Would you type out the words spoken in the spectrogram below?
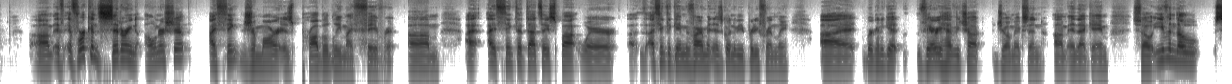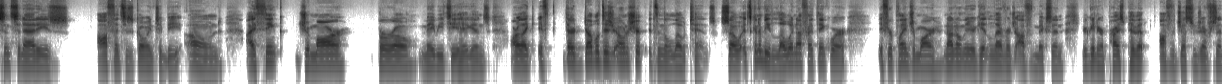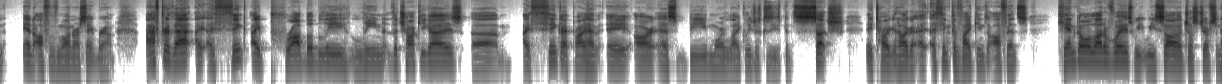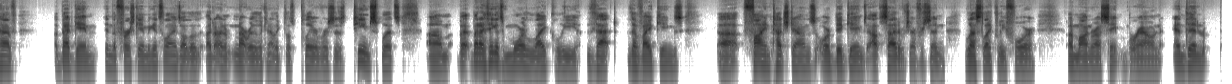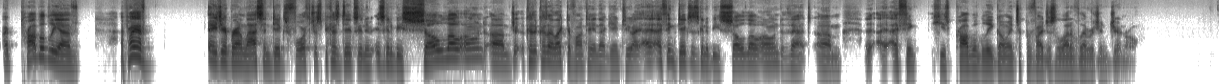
Um, if if we're considering ownership, I think Ja'Marr is probably my favorite. Um, I I think that that's a spot where uh, I think the game environment is going to be pretty friendly. Uh, we're going to get very heavy chalk Joe Mixon um, in that game. So even though Cincinnati's offense is going to be owned, I think Ja'Marr, Burrow, maybe Tee Higgins are like if they're double digit ownership, it's in the low tens. So it's going to be low enough, I think, where if you're playing Ja'Marr, not only are you're getting leverage off of Mixon, you're getting a price pivot off of Justin Jefferson and off of Amon-Ra St. Brown after that, I, I think I probably lean the chalky guys. Um, I think I probably have ARSB more likely just because he's been such a target hog. I, I, think the Vikings offense can go a lot of ways. We we saw Just Jefferson have a bad game in the first game against the Lions, although I, am not really looking at like those player versus team splits. Um, but but I think it's more likely that the Vikings – uh, find touchdowns or big games outside of Jefferson, less likely for Amon-Ra St. Brown. And then I probably have, I probably have AJ Brown last and Diggs fourth, just because Diggs is going to be so low owned. Um, because because I like DeVonta in that game too. I I think Diggs is going to be so low owned that um, I, I think he's probably going to provide just a lot of leverage in general.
